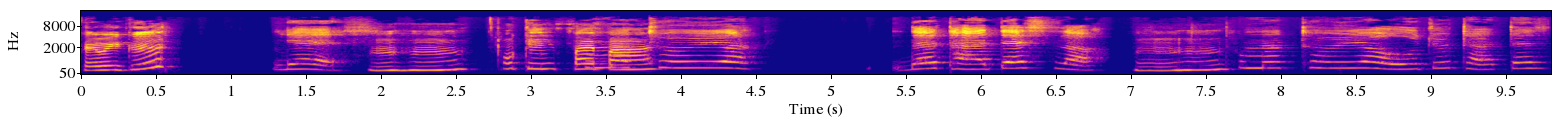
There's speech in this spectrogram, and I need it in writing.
Very good. yes. Mm-hmm. Okay. Bye bye. 토마토야, 내다 됐어. Mm-hmm. 토마토야, 우주 다 됐어.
